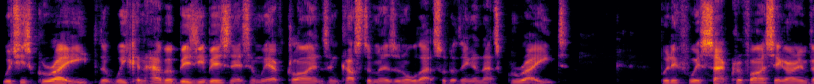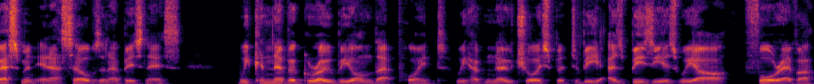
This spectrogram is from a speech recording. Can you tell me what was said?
which is great that we can have a busy business and we have clients and customers and all that sort of thing, and that's great. But if we're sacrificing our investment in ourselves and our business, we can never grow beyond that point. We have no choice but to be as busy as we are forever.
